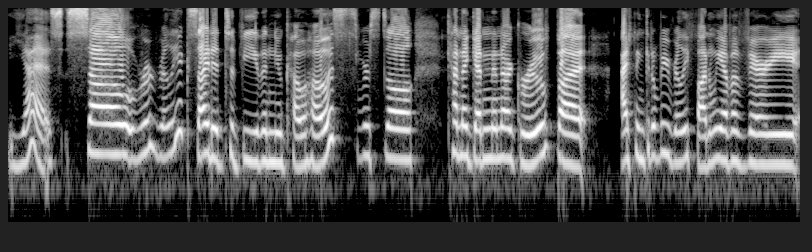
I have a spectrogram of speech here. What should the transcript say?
Yes, so we're really excited to be the new co hosts. We're still kind of getting in our groove, but I think it'll be really fun. We have a very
